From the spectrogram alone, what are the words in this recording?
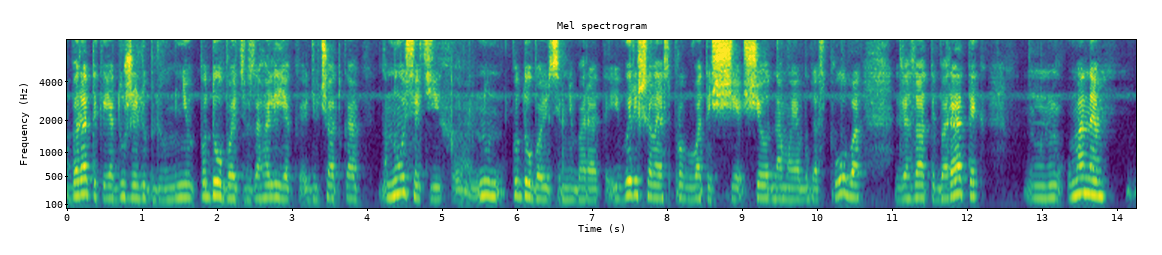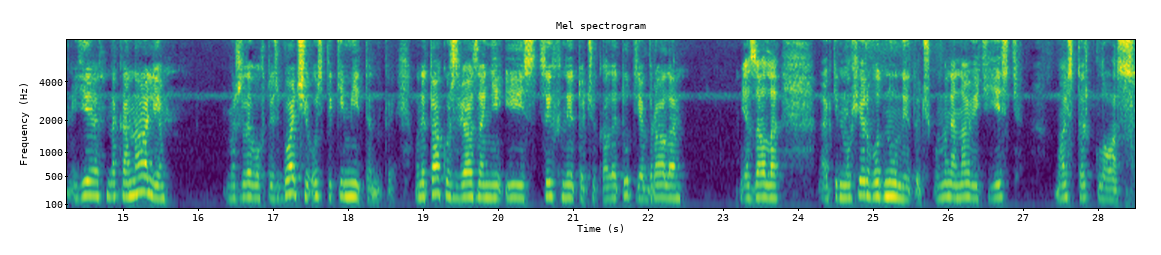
Беретики я дуже люблю. Мені подобається взагалі, як дівчатка носять їх. е, Ну, подобаються мені берети. І вирішила я спробувати ще. Ще одна моя буде спроба зв'язати беретик. У мене є на каналі, можливо, хтось бачив, ось такі мітинки. Вони також зв'язані із цих ниточок, але тут я брала, в'язала е, кінмохер в одну ниточку. У мене навіть є майстер-клас.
